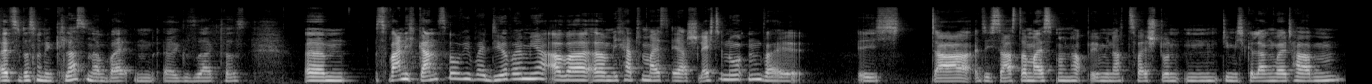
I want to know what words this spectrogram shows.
als du das mit den Klassenarbeiten äh, gesagt hast, ähm, es war nicht ganz so wie bei dir bei mir, aber ähm, ich hatte meist eher schlechte Noten, weil ich da, also ich saß da meist und habe irgendwie nach zwei Stunden, die mich gelangweilt haben,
